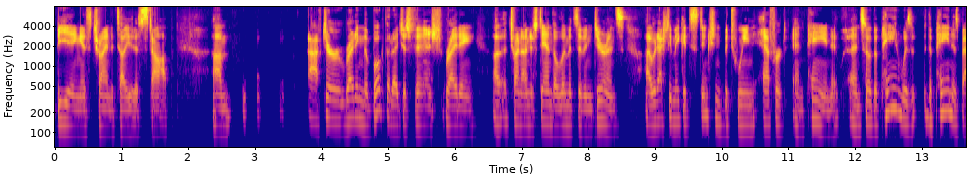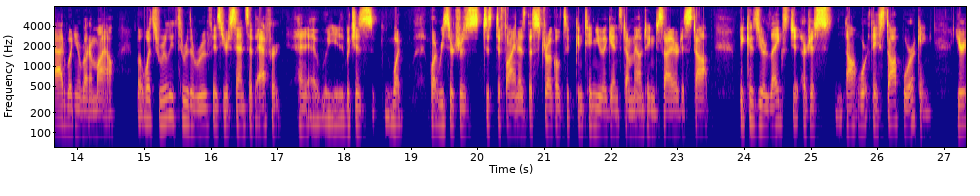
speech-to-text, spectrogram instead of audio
being is trying to tell you to stop. Um, after writing the book that I just finished writing, uh, trying to understand the limits of endurance, I would actually make a distinction between effort and pain. And so the pain was the pain is bad when you run a mile, but what's really through the roof is your sense of effort, and uh, which is what what researchers just define as the struggle to continue against a mounting desire to stop, because your legs are just not. They stop working. You're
